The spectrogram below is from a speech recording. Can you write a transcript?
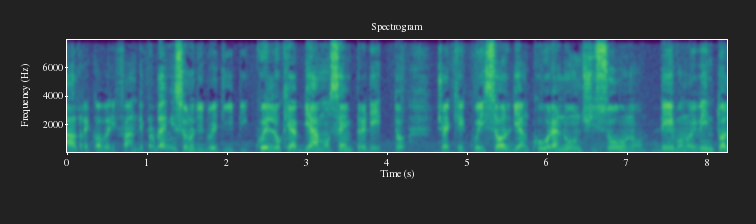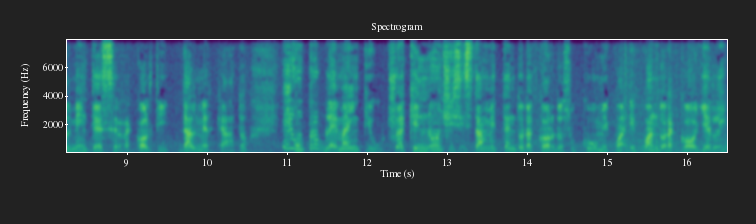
al recovery fund. I problemi sono di due tipi, quello che abbiamo sempre detto, cioè che quei soldi ancora non ci sono, devono eventualmente essere raccolti dal mercato, e un problema in più, cioè che non ci si sta mettendo d'accordo su come e quando raccoglierli,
